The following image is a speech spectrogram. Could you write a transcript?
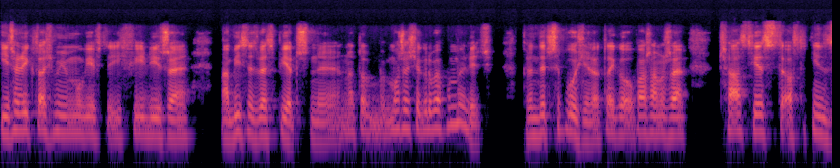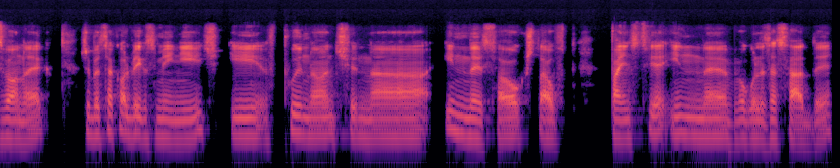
jeżeli ktoś mi mówi w tej chwili, że ma biznes bezpieczny, no to może się grubo pomylić, prędzej czy później. Dlatego uważam, że czas jest ostatni dzwonek, żeby cokolwiek zmienić i wpłynąć na inny całokształt w państwie, inne w ogóle zasady.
